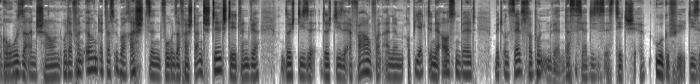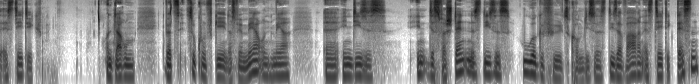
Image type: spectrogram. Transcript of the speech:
Rose anschauen oder von irgendetwas überrascht sind, wo unser Verstand stillsteht, wenn wir durch diese, durch diese Erfahrung von einem Objekt in der Außenwelt mit uns selbst verbunden werden. Das ist ja dieses ästhetische Urgefühl, diese Ästhetik. Und darum wird es in Zukunft gehen, dass wir mehr und mehr äh, in dieses, in das Verständnis dieses Urgefühls kommen, dieses, dieser wahren Ästhetik dessen,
